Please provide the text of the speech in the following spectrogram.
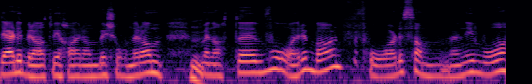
det er det bra at vi har ambisjoner om. Mm. Men at uh, våre barn får det samme nivå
